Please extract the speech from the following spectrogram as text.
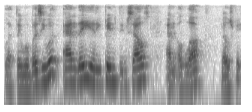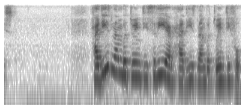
that they were busy with, and they repent themselves, and Allah knows best. Hadith number 23 and hadith number 24.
